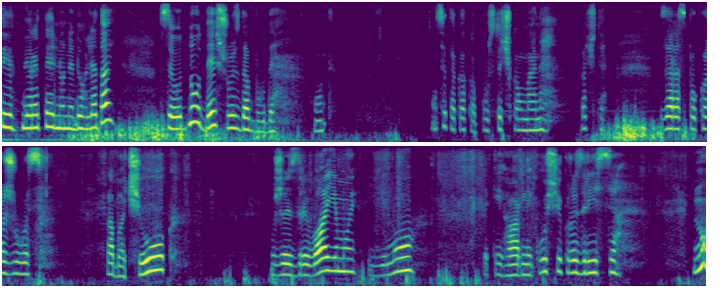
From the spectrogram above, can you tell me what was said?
ти не ретельно не доглядай, все одно десь щось да буде. От. Оце така капусточка в мене. Бачите? Зараз покажу ось кабачок. Вже зриваємо, їмо. Такий гарний кущик розрісся. Ну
